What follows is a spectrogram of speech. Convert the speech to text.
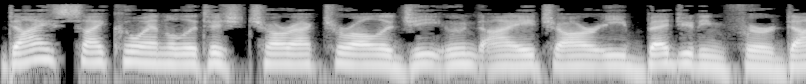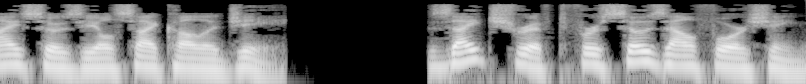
Die Psychoanalytische Charakterologie und ihre Bedeutung für die Sozialpsychologie. Zeitschrift für Sozialforschung,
